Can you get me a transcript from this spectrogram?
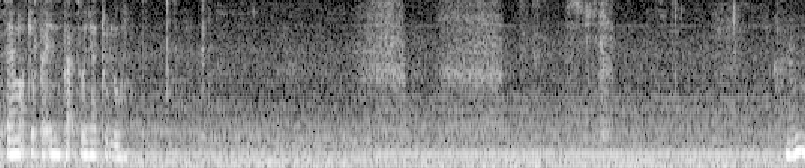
saya mau cobain baksonya dulu Hmm.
